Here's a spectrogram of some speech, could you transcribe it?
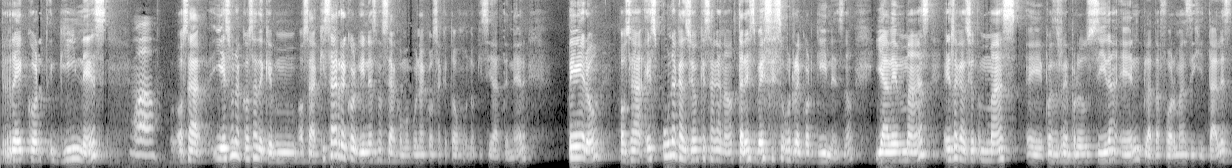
récord Guinness. Wow. O sea, y es una cosa de que, mm, o sea, quizá récord Guinness no sea como que una cosa que todo el mundo quisiera tener, pero, o sea, es una canción que se ha ganado tres veces un récord Guinness, ¿no? Y además es la canción más, eh, pues, reproducida en plataformas digitales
